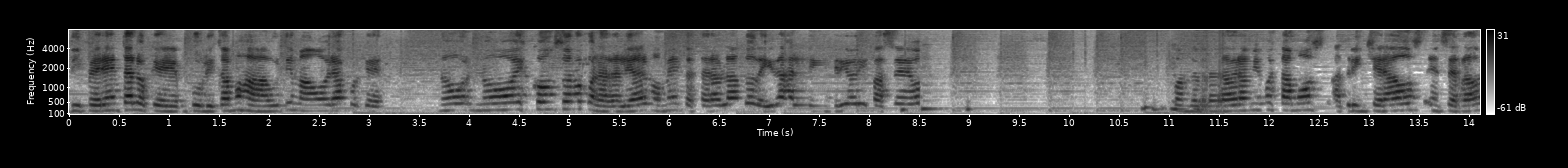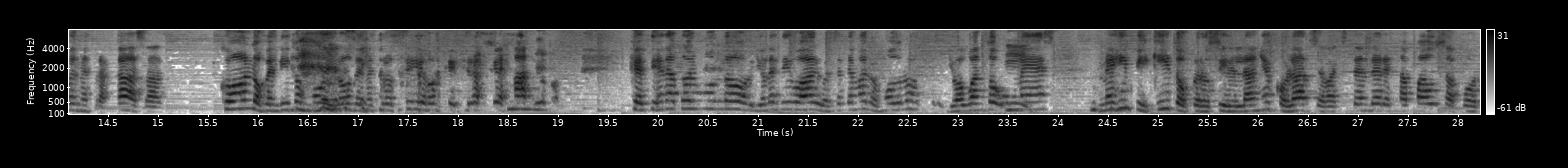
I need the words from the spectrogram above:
diferente a lo que publicamos a última hora, porque no, no es consono con la realidad del momento estar hablando de idas al interior y paseos. Cuando ahora mismo estamos atrincherados, encerrados en nuestras casas, con los benditos módulos de nuestros hijos, que creo que es algo que tiene a todo el mundo, yo les digo algo, ese tema de los módulos, yo aguanto un mes, mes y piquito, pero si el año escolar se va a extender esta pausa por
